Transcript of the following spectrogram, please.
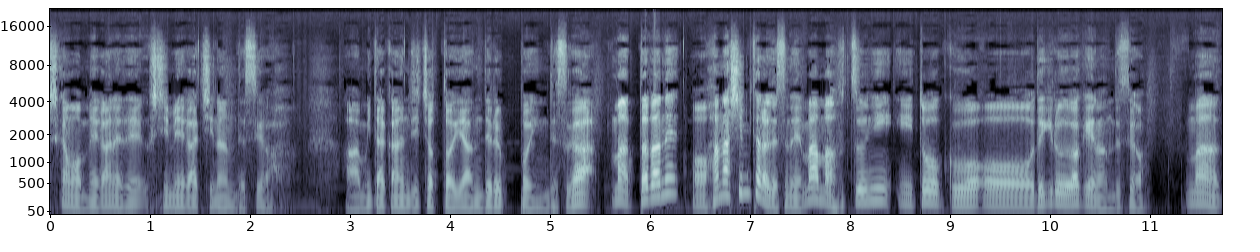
しかもメガネで節目がちなんですよ。あ見た感じちょっと病んでるっぽいんですが、まあ、ただね、話してみたらですね、まあまあ普通にトークをできるわけなんですよ。まあ、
